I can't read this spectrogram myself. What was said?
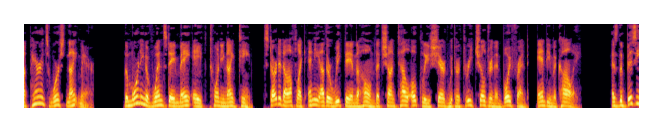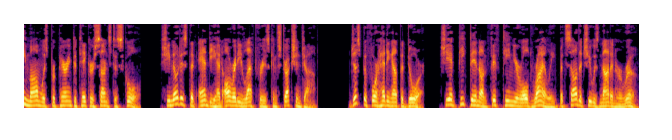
A parent's worst nightmare. The morning of Wednesday, May 8, 2019, started off like any other weekday in the home that Chantel Oakley shared with her three children and boyfriend, Andy McCauley. As the busy mom was preparing to take her sons to school, she noticed that Andy had already left for his construction job. Just before heading out the door, she had peeked in on 15-year-old Riley but saw that she was not in her room.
